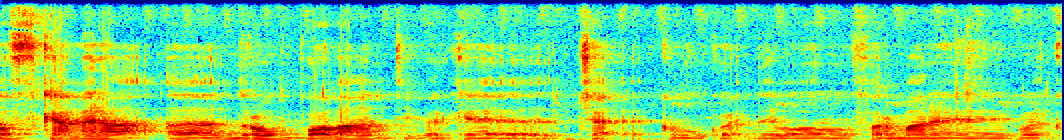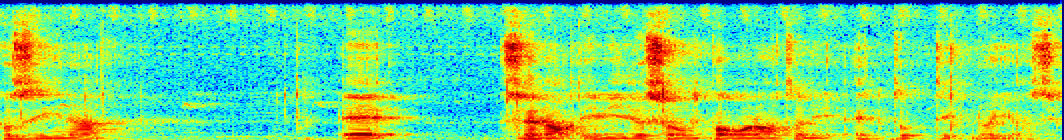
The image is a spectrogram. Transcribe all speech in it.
off camera uh, andrò un po' avanti perché cioè, comunque devo farmare qualcosina e se no i video sono un po' monotoni e tutti noiosi.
